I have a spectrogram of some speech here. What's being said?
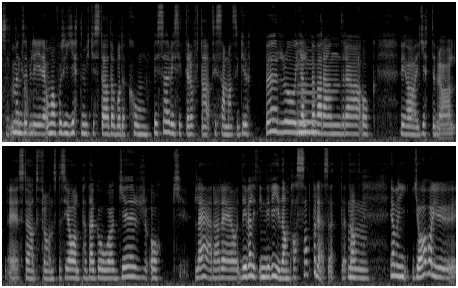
sätt. Men det liksom. blir det. Och man får så jättemycket stöd av båda kompisar. Vi sitter ofta tillsammans i grupper och Mm. hjälper varandra. Och vi har jättebra eh, stöd från specialpedagoger och lärare. Och det är väldigt individanpassat på det sättet. Att, Mm. ja, men jag har ju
